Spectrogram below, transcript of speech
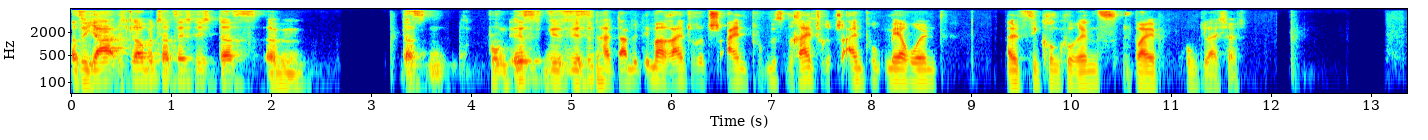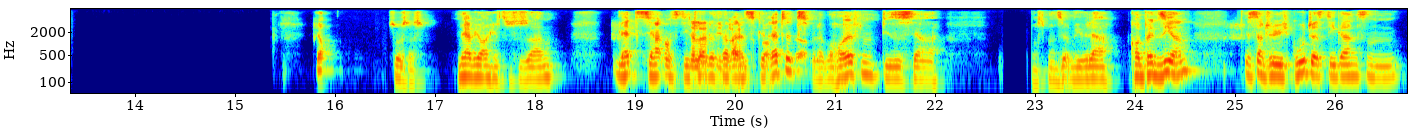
also ja, ich glaube tatsächlich, dass ähm, das ein Punkt ist. Wir, wir sind halt damit immer rein theoretisch ein, müssen rein theoretisch einen Punkt mehr holen als die Konkurrenz bei Punktgleichheit. Ja, so ist es. Mehr habe ich auch nicht zu sagen. Letztes Jahr hat uns die Tordifferenz gerettet ja. oder geholfen. Dieses Jahr muss man sie irgendwie wieder kompensieren. Ist natürlich gut, dass die ganzen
